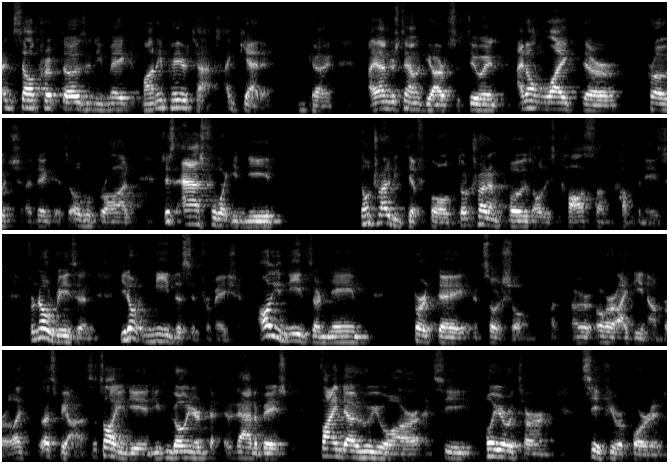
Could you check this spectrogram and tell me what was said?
and sell cryptos and you make money, pay your tax. I get it. Okay. I understand what the IRS is doing. I don't like their approach. I think it's overbroad. Just ask for what you need. Don't try to be difficult. Don't try to impose all these costs on companies for no reason. You don't need this information. All you need is their name, birthday, and social or, or ID number. Like, let's be honest, that's all you need. You can go in your d- database, find out who you are, and see, pull your return, see if you reported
